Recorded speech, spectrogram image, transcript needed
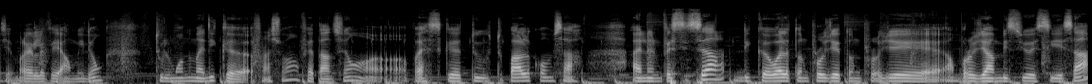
j'aimerais lever un million, tout le monde m'a dit que franchement, fais attention euh, parce que tu, tu, parles comme ça. Un investisseur dit que voilà, ton projet, ton projet, un projet ambitieux ici et ça.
